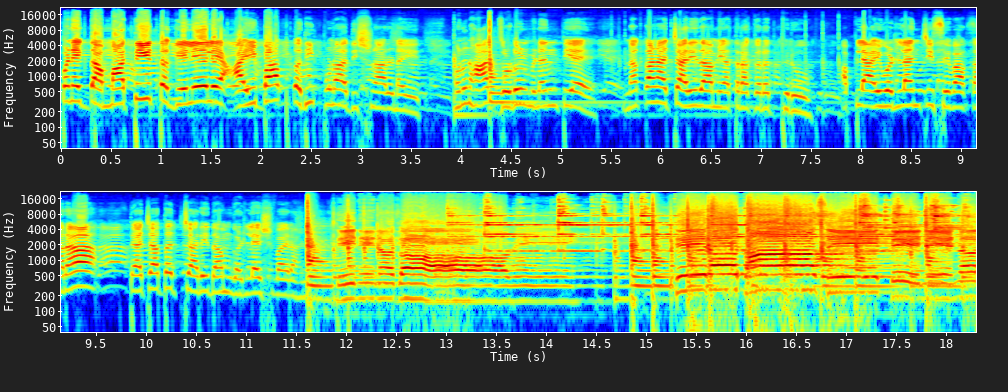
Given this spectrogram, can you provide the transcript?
पण एकदा मातीत गेलेले आईबाप कधी पुन्हा दिसणार नाहीत. म्हणून हात जोडून विनंती आहे नका ना चारीधाम यात्रा करत फिरू. आपल्या आई वडिलांची सेवा करा. त्याच्यातच चारीधाम घडल्याशिवाय राहणार तिने न जावे. तीर्थासे तिने न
